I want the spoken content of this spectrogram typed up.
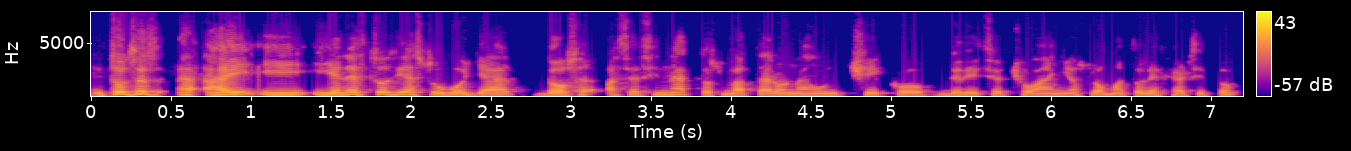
Entonces, hay, y, en estos días hubo ya dos asesinatos. Mataron a un chico de 18 años, lo mató el ejército.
